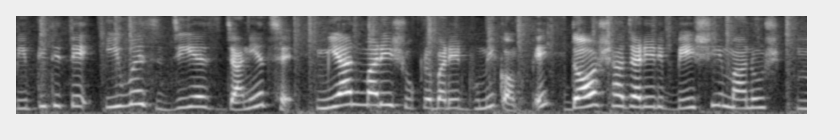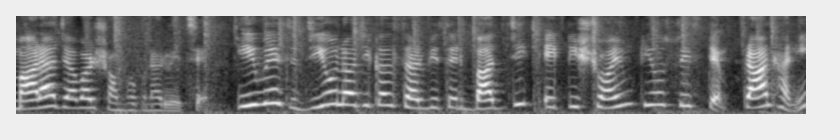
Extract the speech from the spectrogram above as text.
বিবৃতিতে ইউএসজিএস জানিয়েছে, মিয়ানমারে শুক্রবারের ভূমিকম্পে দশ হাজারের বেশি মানুষ মারা যাওয়ার সম্ভাবনা রয়েছে। ইউএস জিওলজিক্যাল সার্ভিসের বাহ্যিক একটি স্বয়ংক্রিয় সিস্টেম প্রাণহানি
